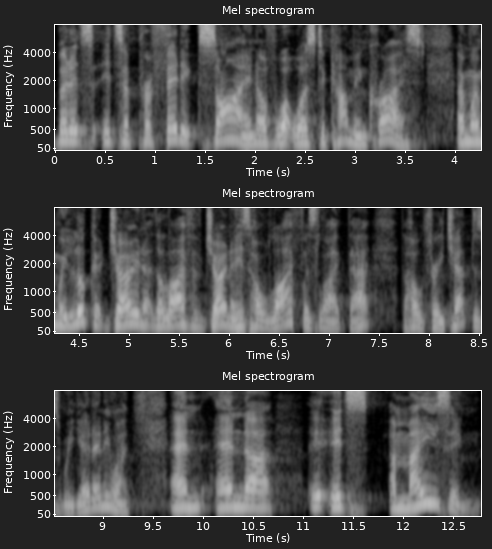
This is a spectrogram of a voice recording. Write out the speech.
But it's, it's a prophetic sign of what was to come in Christ. And when we look at Jonah, the life of Jonah, his whole life was like that, the whole three chapters we get anyway. And, and uh, it, it's amazing.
